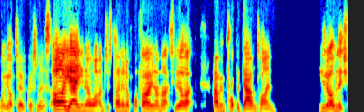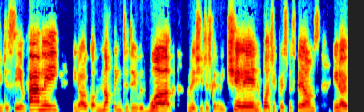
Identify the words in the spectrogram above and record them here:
what you're up to over Christmas. Oh yeah, you know what? I'm just turning off my phone. I'm actually like having proper downtime. You know, I'm literally just seeing family. You know, I've got nothing to do with work. I'm literally just going to be chilling, watching Christmas films, you know,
